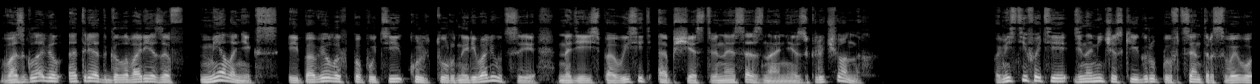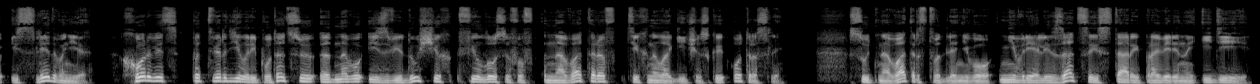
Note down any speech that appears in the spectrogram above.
возглавил отряд головорезов «Меланикс» и повел их по пути культурной революции, надеясь повысить общественное сознание заключенных. Поместив эти динамические группы в центр своего исследования, Хорвиц подтвердил репутацию одного из ведущих философов-новаторов технологической отрасли. Суть новаторства для него не в реализации старой проверенной идеи,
